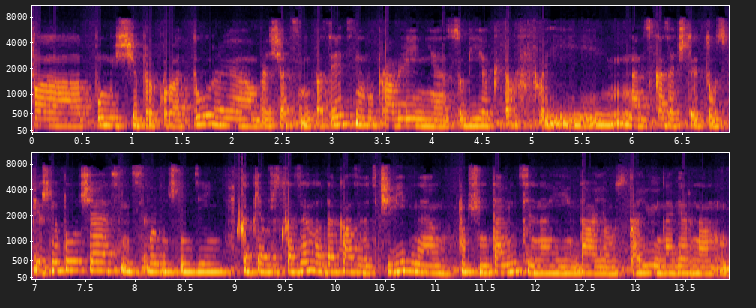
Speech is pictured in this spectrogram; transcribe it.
а, к помощи прокуратуры, обращаться непосредственно в управление субъектов. И надо сказать, что это успешно получается на сегодняшний день. Как я уже сказала, доказывать очевидное очень утомительно. И да, я устаю. И, наверное,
